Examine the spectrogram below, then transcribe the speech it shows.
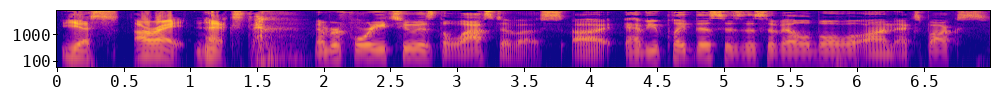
Yes. All right. Next. Number forty-two is The Last of Us. Uh, have you played this? Is this available on Xbox?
